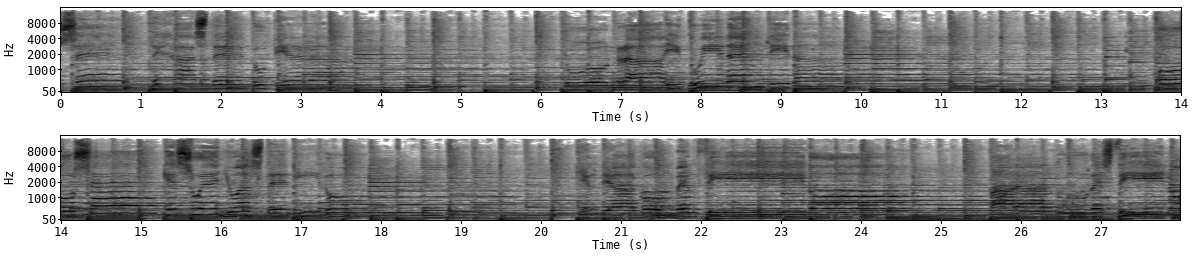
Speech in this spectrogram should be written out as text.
José, dejaste tu tierra, tu honra y tu identidad. José, qué sueño has tenido, quién te ha convencido para tu destino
